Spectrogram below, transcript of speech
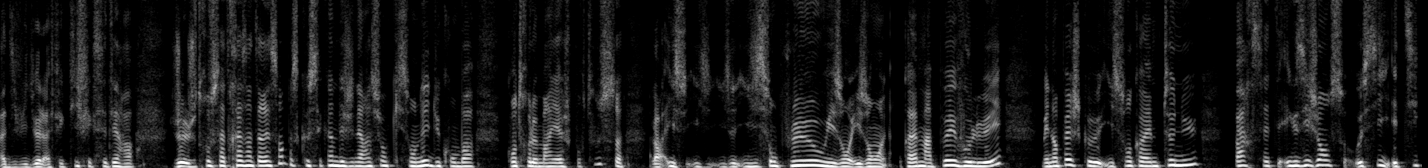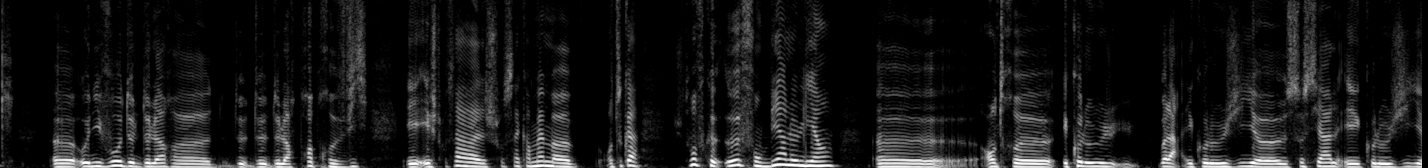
individuel, affectif, etc. Je, trouve ça très intéressant parce que c'est quand même des générations qui sont nées du combat contre le mariage pour tous. Alors ils, ils, sont plus ou ils ont, ils ont quand même un peu évolué, mais n'empêche qu'ils sont quand même tenus par cette exigence aussi éthique euh, au niveau de, leur, euh, de, leur propre vie. Et, je, trouve ça, je trouve ça quand même, euh, en tout cas, je trouve que eux font bien le lien entre écologie, voilà, écologie sociale et écologie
